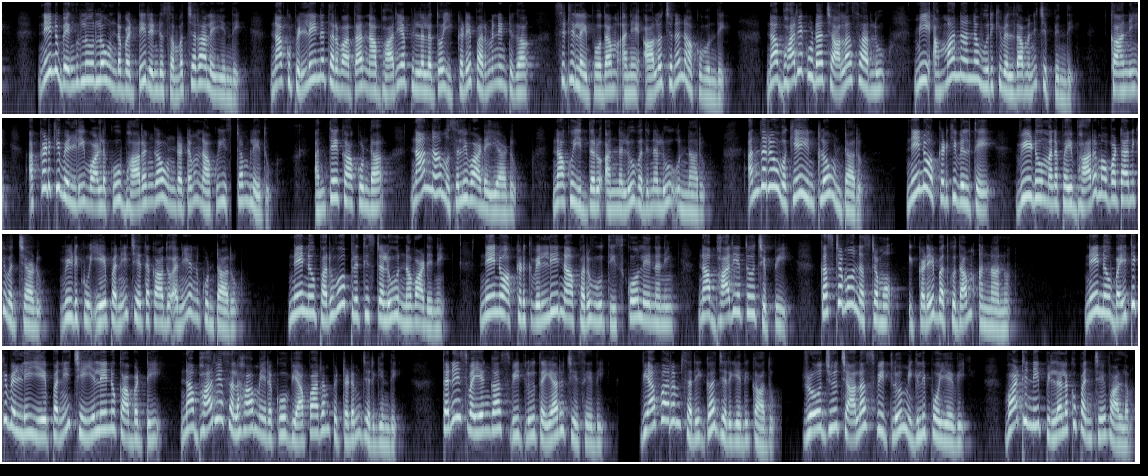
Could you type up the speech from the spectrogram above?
నేను బెంగళూరులో ఉండబట్టి రెండు సంవత్సరాలయ్యింది. నాకు పెళ్ళైన తర్వాత నా భార్య పిల్లలతో ఇక్కడే పర్మనెంట్గా సెటిల్ అయిపోదాం అనే ఆలోచన నాకు ఉంది. నా భార్య కూడా చాలాసార్లు మీ అమ్మా నాన్న ఊరికి వెళ్దామని చెప్పింది. కానీ అక్కడికి వెళ్ళి వాళ్ళకు భారంగా ఉండటం నాకు ఇష్టం లేదు. అంతేకాకుండా నాన్న ముసలివాడయ్యాడు. నాకు ఇద్దరు అన్నలు వదినలు ఉన్నారు. అందరూ ఒకే ఇంట్లో ఉంటారు. నేను అక్కడికి వెళ్తే వీడు మనపై భారం అవ్వటానికి వచ్చాడు. వీడికు ఏ పని చేత కాదు అని అనుకుంటారు. నేను పరువు ప్రతిష్టలు ఉన్నవాడిని. నేను అక్కడికి వెళ్ళి నా పరువు తీసుకోలేనని నా భార్యతో చెప్పి కష్టమో నష్టమో ఇక్కడే బతుకుదాం అన్నాను. నేను బయటికి వెళ్ళి ఏ పని చెయ్యలేను కాబట్టి నా భార్య సలహా మేరకు వ్యాపారం పెట్టడం జరిగింది. తనే స్వయంగా స్వీట్లు తయారు చేసేది. వ్యాపారం సరిగ్గా జరిగేది కాదు. రోజు చాలా స్వీట్లు మిగిలిపోయేవి. వాటిని పిల్లలకు పంచేవాళ్ళం.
